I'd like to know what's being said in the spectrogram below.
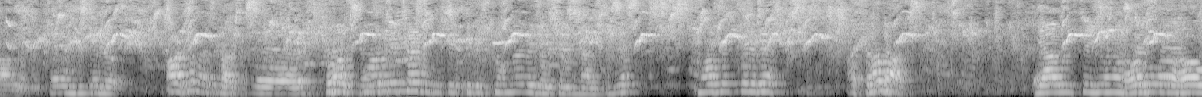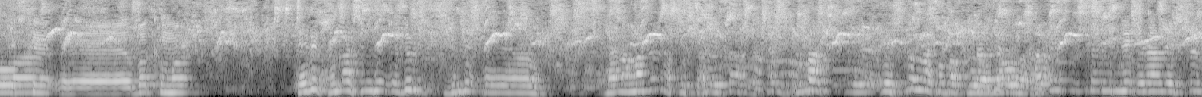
Anladım. Benim geliyor. Arkadaşlar e, şöyle. Muhabbetler de bu şekilde. Şimdi onları da göstereyim ben size. Muhabbetleri de Aşağı bak. yavrusu, yumurtası, Allah işte eee bakımı. Evet bunlar şimdi özür şimdi e, ben anlamıyorum ya kuşlar. Bunlar e, eşli nasıl bakıyorlar yavrularına? Kafes sisteminde genelde bütün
